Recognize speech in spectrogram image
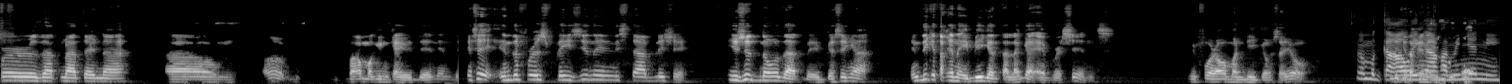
for that matter na, um, oh, baka maging kayo din. And, kasi, in the first place, yun na yung establish eh. You should know that, babe. Kasi nga, hindi kita kinaibigan talaga ever since. Before ako manligaw sa'yo. Oh, magkaaway nga kami niyan eh.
